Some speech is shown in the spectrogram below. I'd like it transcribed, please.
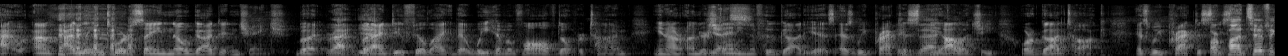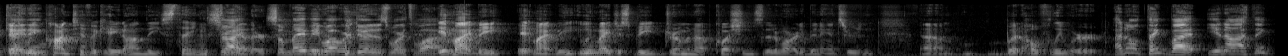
I, I, I lean towards saying no, God didn't change, but Right, but yeah. I do feel like that we have evolved over time in our understanding Yes. of who God is as we practice Exactly. theology or God talk, as we practice Or these things, as we pontificate on these things That's together. right. So maybe you know. what we're doing is worthwhile. It might be. It might be. We may just be drumming up questions that have already been answered, and um, but hopefully we're I don't think by you know I think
